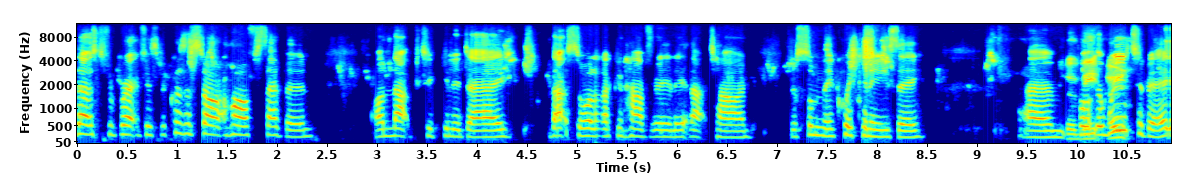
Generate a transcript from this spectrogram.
that's for breakfast because I start at half seven on that particular day. That's all I can have really at that time. Just something quick and easy. Um, So but the the, Weetabix,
